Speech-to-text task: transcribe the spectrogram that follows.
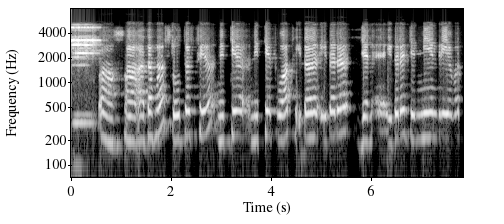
अतः स्रोतस्य नित्य नित्यत्वात् इतर इतर जन इतरजन्येन्द्रियवत्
